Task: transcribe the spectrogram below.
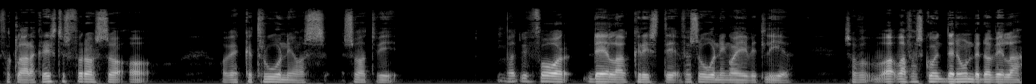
förklarar Kristus för oss och, och, och väcker tron i oss så att vi att vi får del av Kristi försoning och evigt liv. Så varför skulle inte den onde då vilja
